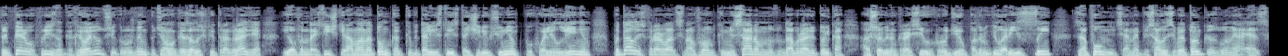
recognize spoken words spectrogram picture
При первых признаках революции кружным путем оказалась в Петрограде. Ее фантастический роман о том, как капиталисты источили всю нефть, похвалил Ленин. Пыталась прорваться на фронт комиссаром, но туда брали брали только особенно красивых, вроде ее подруги Ларисы. Запомните, она писала себя только с двумя «с».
